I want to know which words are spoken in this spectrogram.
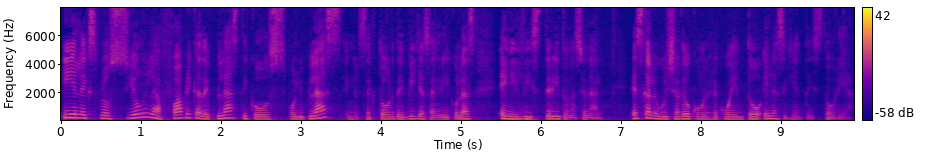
y en la explosión en la fábrica de plásticos Poliplas en el sector de Villas Agrícolas en el Distrito Nacional. Escalo Guichardo con el recuento en la siguiente historia.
